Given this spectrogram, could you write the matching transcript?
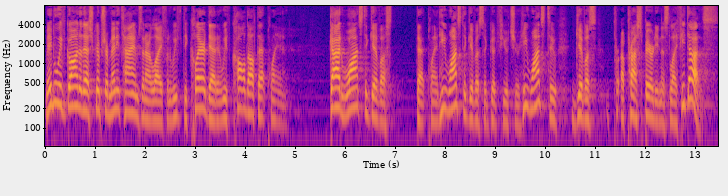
Maybe we've gone to that scripture many times in our life and we've declared that and we've called out that plan. God wants to give us that plan. He wants to give us a good future. He wants to give us a prosperity in this life. He does.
